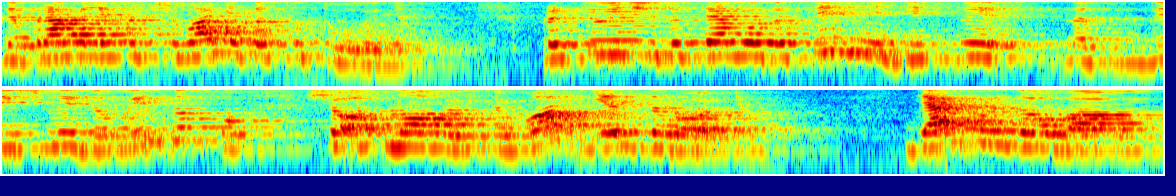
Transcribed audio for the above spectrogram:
неправильне харчування та сутулення. Працюючи до темою дослідження, дійшли, дійшли до висновку, що основою всього є здоров'я. Дякую за увагу!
